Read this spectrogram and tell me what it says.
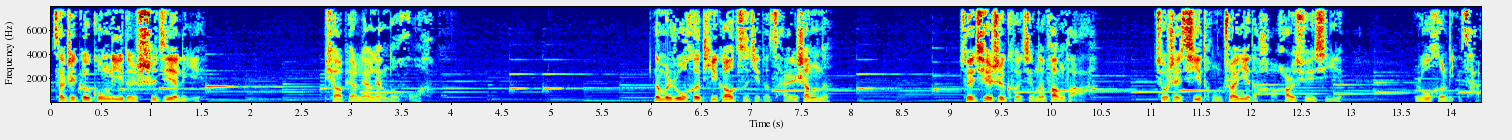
在这个功利的世界里漂漂亮亮的活。那么，如何提高自己的财商呢？最切实可行的方法，就是系统专业的好好学习如何理财。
